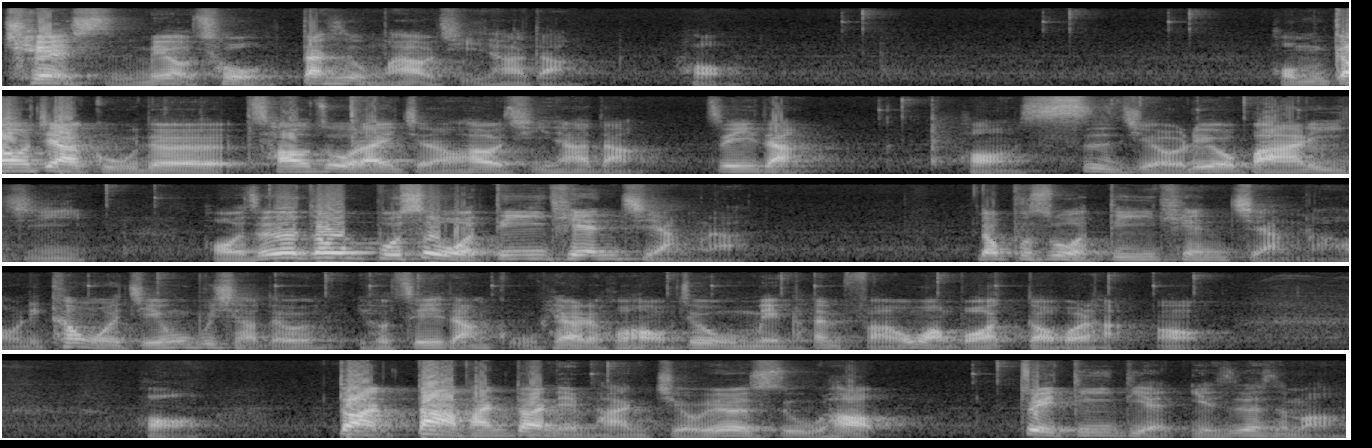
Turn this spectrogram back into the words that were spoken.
确实没有错，但是我们还有其他档，我们高价股的操作来讲的话，有其他档，这一档，好，四九六八利基，哦，这个都不是我第一天讲了。都不是我第一天讲了哦，你看我节目不晓得有这一档股票的话，我就没办法，我往不兜了哦。好，断大盘断点盘，九月二十五号最低点也是什么？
